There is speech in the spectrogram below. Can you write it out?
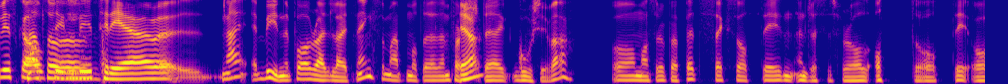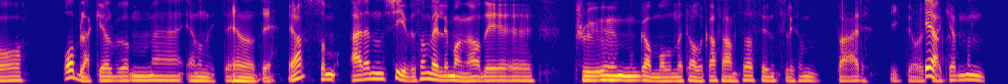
vi skal nei, så, til de tre Nei, jeg begynner på Ride Lightning, som er på en måte den første ja. godskiva. Og Master of Puppets 86, And Justice for All 88 og, og Black Album 91. 91 ja. Som er en skive som veldig mange av de true gammel Metallica-fansa syns liksom der gikk de over streken. Ja. Men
